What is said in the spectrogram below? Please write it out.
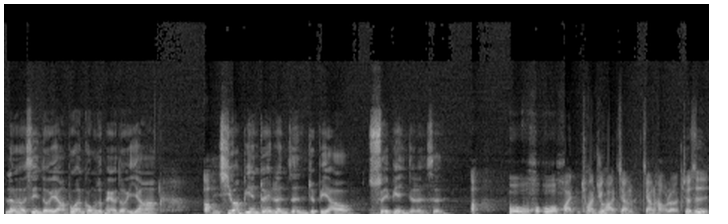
任何事情都一样，不管工作朋友都一样啊。哦，你希望别人对你认真，你就不要随便你的人生。哦，我我换换句话讲讲好了，就是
